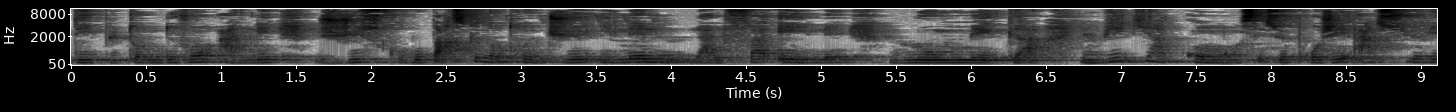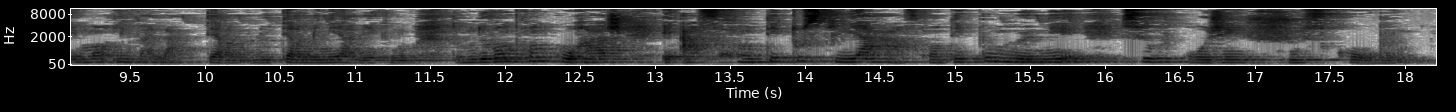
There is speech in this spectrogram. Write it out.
débutons. Nous devons aller jusqu'au bout parce que notre Dieu, il est l'alpha et il est l'oméga. Lui qui a commencé ce projet, assurément, il va l'atteindre le terminer avec nous. Nous devons prendre courage et affronter tout ce qu'il y a à affronter pour mener ce projet jusqu'au bout.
